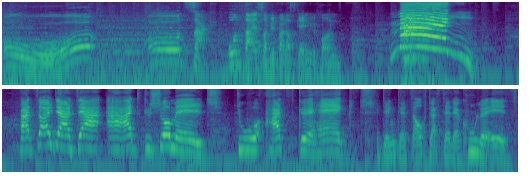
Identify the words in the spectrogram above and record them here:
Oh. Oh, zack. Und da ist auf jeden Fall das Game gewonnen. Mann! Was soll das? Er, er hat geschummelt. Du hast gehackt. Er denkt jetzt auch, dass der der Coole ist.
